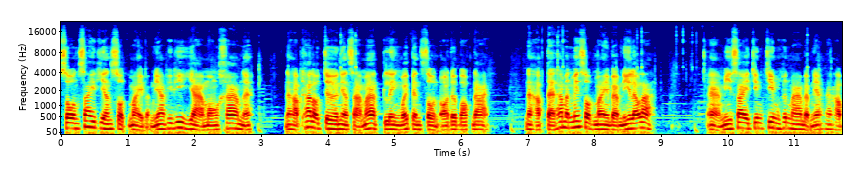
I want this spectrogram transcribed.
โซนไส้เทียนสดใหม่แบบนี้พี่ๆอย่ามองข้ามนะนะครับถ้าเราเจอเนี่ยสามารถเล็งไว้เป็นโซนออเดอร์บ็อกได้นะครับแต่ถ้ามันไม่สดใหม่แบบนี้แล้วล่ะอ่ามีไส้จิ้มจิ้มๆขึ้นมาแบบนี้นะครับ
